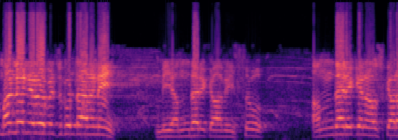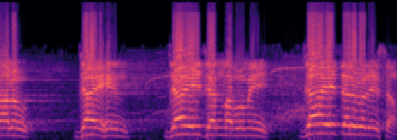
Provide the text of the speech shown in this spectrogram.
మళ్ళీ నిరూపించుకుంటానని మీ అందరికి హామీ ఇస్తూ అందరికీ నమస్కారాలు. జై హింద్. జై జన్మభూమి. జై తెలుగుదేశం.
